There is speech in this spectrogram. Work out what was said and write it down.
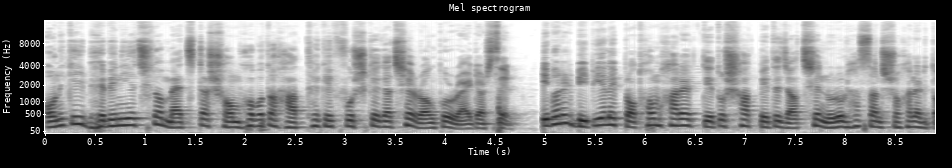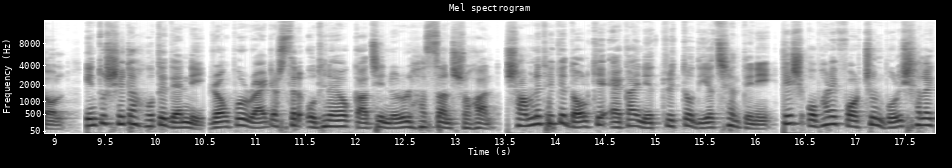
অনেকেই ভেবে নিয়েছিল ম্যাচটা সম্ভবত হাত থেকে ফুসকে গেছে রংপুর রাইডার্সের। এবারের বিপিএলে প্রথম হারের তেতো স্বাদ পেতে যাচ্ছে নুরুল হাসান সোহানের দল। কিন্তু সেটা হতে দেননি রংপুর রাইডার্সের অধিনায়ক কাজী নুরুল হাসান সোহান। সামনে থেকে দলকে একাই নেতৃত্ব দিয়েছেন তিনি। শেষ ওভারে ফরচুন বরিশালের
